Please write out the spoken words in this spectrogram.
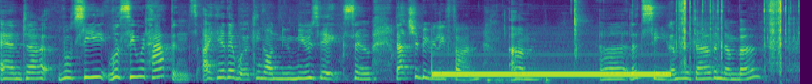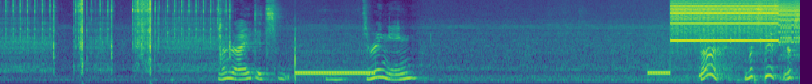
and uh, we'll see. We'll see what happens. I hear they're working on new music, so that should be really fun. Um, uh, let's see. I'm going to dial the number. All right, it's it's ringing. Oh, what's this? Looks.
